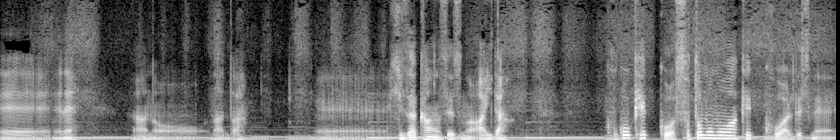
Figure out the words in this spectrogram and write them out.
えー、ねあのー、なんだ、えー、膝関節の間。ここ結構外ももは結構あれですね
